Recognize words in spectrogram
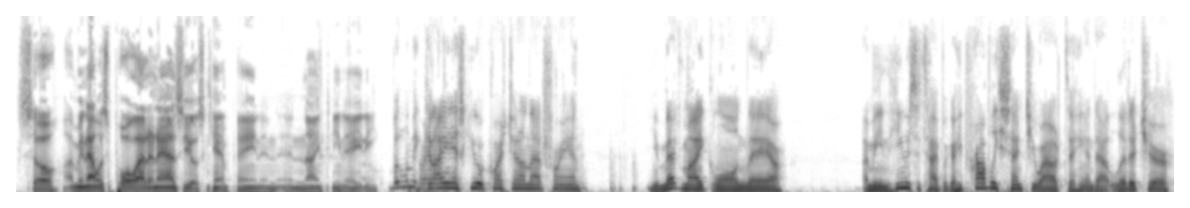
So, I mean, that was Paul Attanasio's campaign in, in 1980. But let me, can I ask you a question on that, Fran? You met Mike Long there. I mean, he was the type of guy. He probably sent you out to hand out literature,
